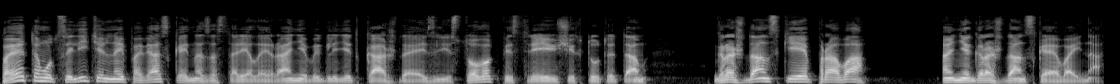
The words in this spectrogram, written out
Поэтому целительной повязкой на застарелой ране выглядит каждая из листовок, пестреющих тут и там. Гражданские права, а не гражданская война.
